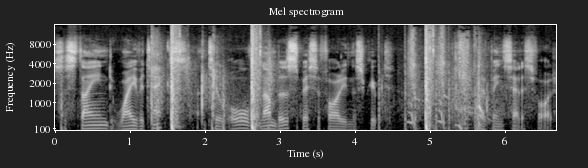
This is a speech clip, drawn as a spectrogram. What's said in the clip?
sustained wave attacks until all the numbers specified in the script have been satisfied.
